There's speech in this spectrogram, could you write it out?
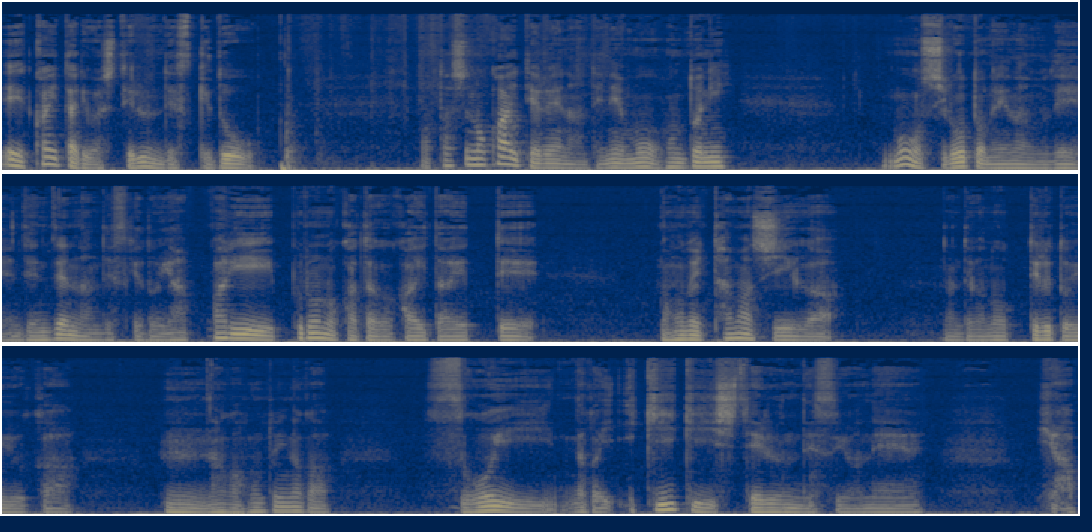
絵描いたりはしてるんですけど私の描いてる絵なんてねもう本当にもう素人の絵なので全然なんですけどやっぱりプロの方が描いた絵って、ま、本当に魂がなんていうか乗ってるというかうんなんか本当になんかすごいなんか生き生きしてるんですよね。やっ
